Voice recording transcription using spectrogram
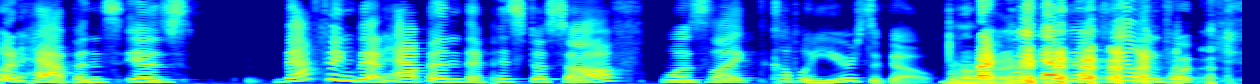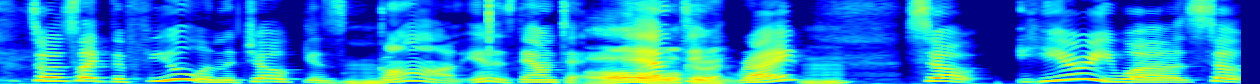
what happens is that thing that happened that pissed us off was like a couple years ago. Right? We have no feeling for it. So it's like the fuel in the joke is mm-hmm. gone. It is down to Oh, empty okay. right? Mm-hmm. So here he was. So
